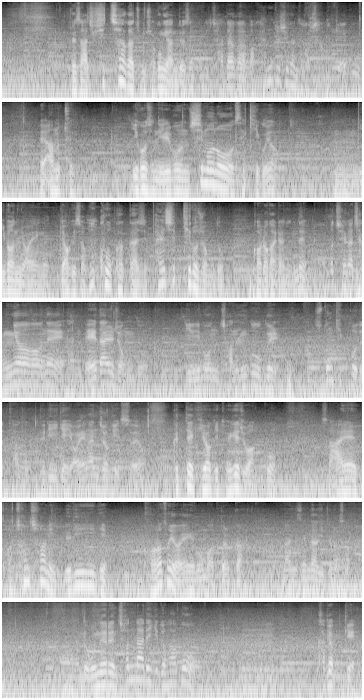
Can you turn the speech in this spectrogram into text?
그래서 아직 시차가 좀 적응이 안 돼서. 아니, 자다가 막 한두 시간 자고 자꾸 깨고. 네 아무튼 이곳은 일본 시모노세키고요. 음, 이번 여행은 여기서 후쿠오카까지 80km 정도 걸어가려는데 어, 뭐 제가 작년에 한 네 달 정도 일본 전국을 수동 킥보드 타고 느리게 여행한 적이 있어요. 그때 기억이 되게 좋았고 그래서 아예 더 천천히 느리게 걸어서 여행해보면 어떨까? 라는 생각이 들어서. 아, 근데 오늘은 첫날이기도 하고 음, 가볍게.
